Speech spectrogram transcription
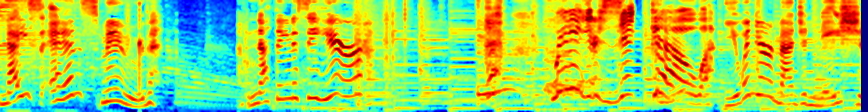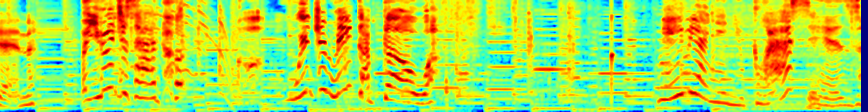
Nice and smooth. Nothing to see here. Where did your zit go? You and your imagination. You just had… Uh, uh, where'd your makeup go? Maybe I need new glasses.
